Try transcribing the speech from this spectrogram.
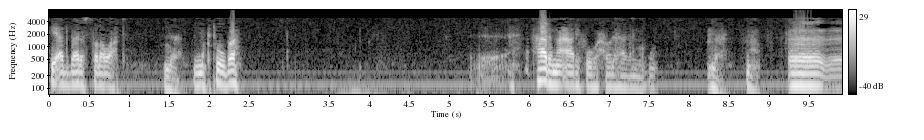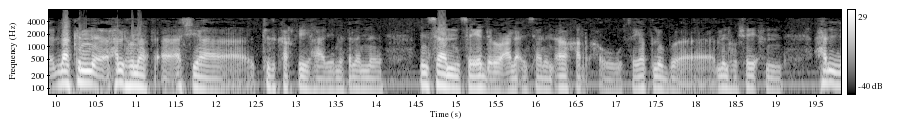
في أدبار الصلوات. نعم. المكتوبة. هذا ما أعرفه حول هذا الموضوع. نعم, نعم. أه لكن هل هناك أشياء تذكر في هذه؟ مثلا إنسان سيدعو على إنسان آخر أو سيطلب منه شيئا. هل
